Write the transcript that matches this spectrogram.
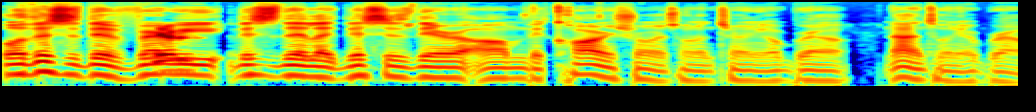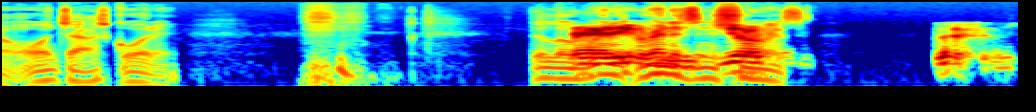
Well, this is their very. This is their like. This is their um the car insurance on Antonio Brown, not Antonio Brown, on Josh Gordon. the little Man, rent, is insurance. Listen,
